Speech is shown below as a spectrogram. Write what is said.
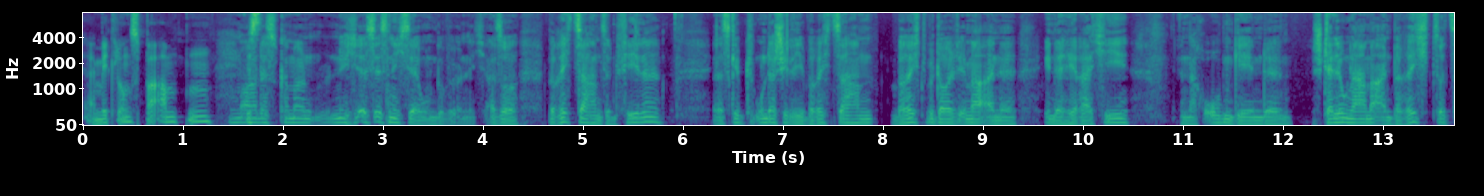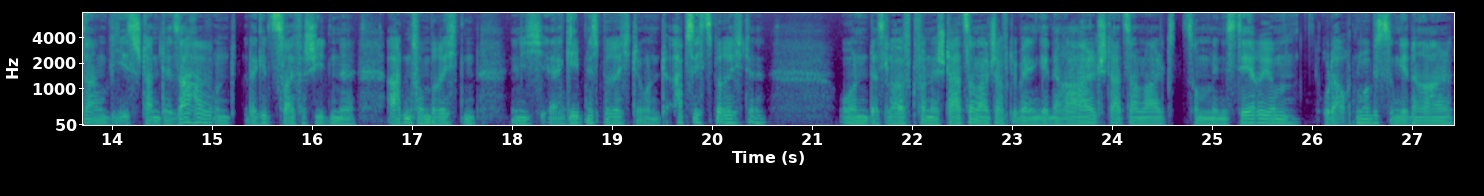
Ermittlungsbeamten. No, das kann man nicht, es ist nicht sehr ungewöhnlich. Also Berichtssachen sind viele. Es gibt unterschiedliche Berichtssachen. Bericht bedeutet immer eine in der Hierarchie nach oben gehende Stellungnahme, ein Bericht sozusagen, wie ist Stand der Sache. Und da gibt es zwei verschiedene Arten von Berichten, nämlich Ergebnisberichte und Absichtsberichte. Und das läuft von der Staatsanwaltschaft über den Generalstaatsanwalt zum Ministerium oder auch nur bis zum General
